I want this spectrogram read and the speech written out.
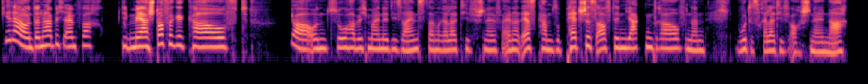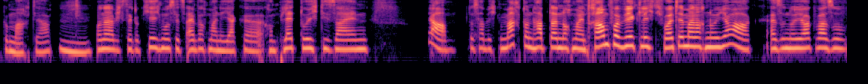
Genau, und dann habe ich einfach die mehr Stoffe gekauft. Ja, und so habe ich meine Designs dann relativ schnell verändert. Erst kamen so Patches auf den Jacken drauf und dann wurde es relativ auch schnell nachgemacht, ja. Mhm. Und dann habe ich gesagt, okay, ich muss jetzt einfach meine Jacke komplett durchdesignen. Ja, das habe ich gemacht und habe dann noch meinen Traum verwirklicht. Ich wollte immer nach New York. Also New York war so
